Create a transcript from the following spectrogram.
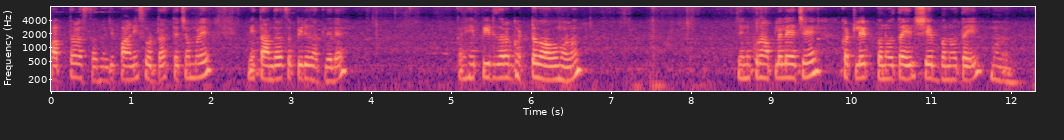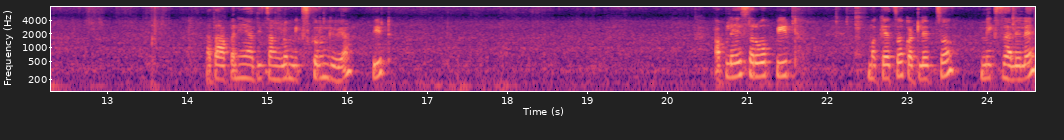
पातळ असतात म्हणजे पाणी सोडतात. त्याच्यामुळे मी तांदळाचं पीठ घातलेलं आहे. कारण हे पीठ जरा घट्ट व्हावं म्हणून. जेणेकरून आपल्याला याचे कटलेट बनवता येईल शेप बनवता येईल म्हणून. आता आपण हे आधी चांगलं मिक्स करून घेऊया पीठ. आपलं हे सर्व पीठ मक्याचं कटलेटचं मिक्स झालेलं आहे.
